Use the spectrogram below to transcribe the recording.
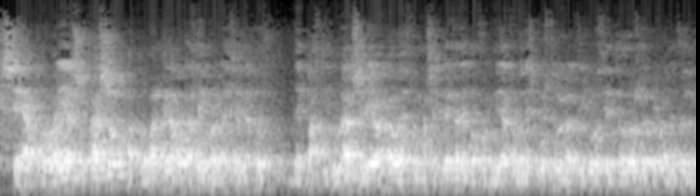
Se aprobaría en su caso aprobar que la votación por la elección de juez de paz titular se lleva a cabo de forma secreta de conformidad con lo dispuesto en el artículo 102 del Reglamento de Organización y Funcionamiento.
